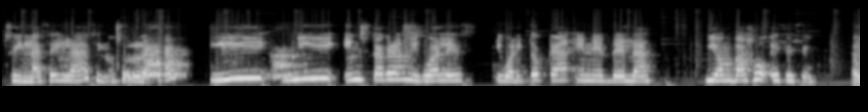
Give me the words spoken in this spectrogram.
sin la C y la A, sino solo la K. Y mi Instagram igual es igualito KNDela-SC. Ahí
